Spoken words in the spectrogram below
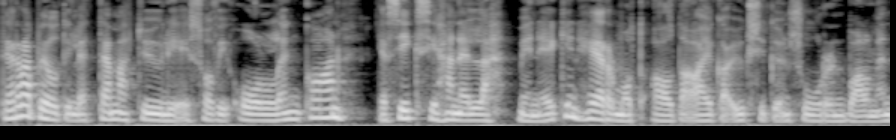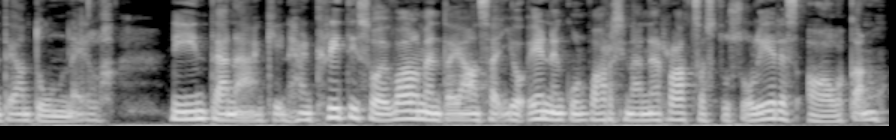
Terapeutille tämä tyyli ei sovi ollenkaan, ja siksi hänellä meneekin hermot alta aika yksikön suuren valmentajan tunneilla. Niin tänäänkin. Hän kritisoi valmentajansa jo ennen kuin varsinainen ratsastus oli edes alkanut.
